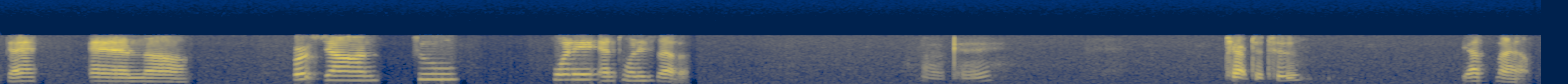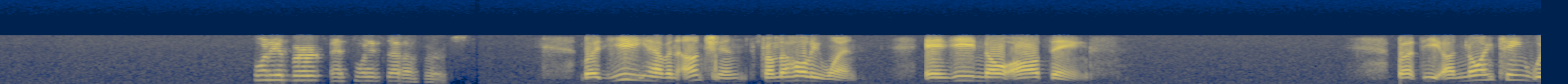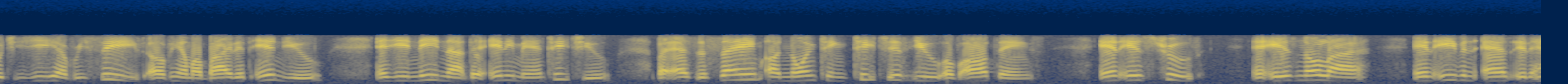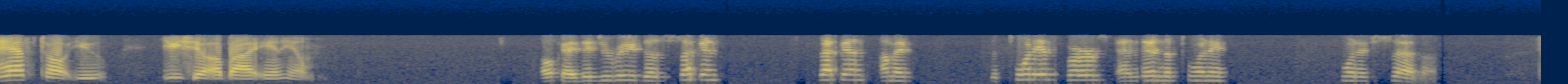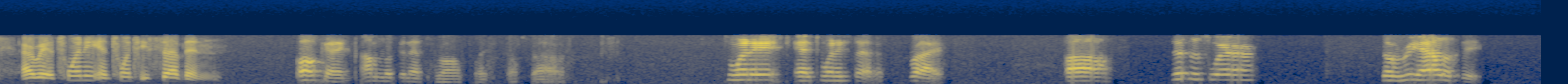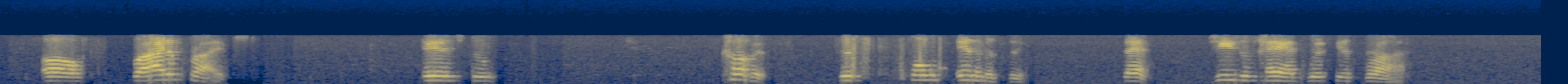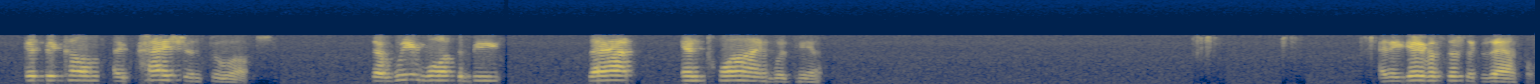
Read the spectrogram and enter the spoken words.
Okay, and uh, First John two twenty and twenty seven. Okay. Chapter 2. Yes, ma'am. 20th verse and 27th verse. but ye have an unction from the Holy One, and ye know all things. But the anointing which ye have received of him abideth in you, and ye need not that any man teach you, but as the same anointing teacheth you of all things, and is truth, and is no lie, and even as it hath taught you, ye shall abide in him. Okay, did you read the second, second, I mean, the 20th verse and then the 20, 27? I read 20 and 27. Okay, I'm looking at the wrong place. I'm sorry. 20 and 27. Right. Uh, this is where the reality of bride of Christ is to covet this close intimacy that Jesus had with his bride. It becomes a passion to us that we want to be that entwined with him. And he gave us this example.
